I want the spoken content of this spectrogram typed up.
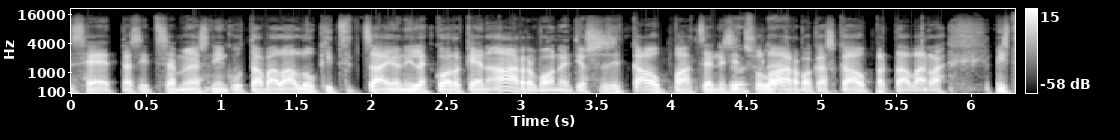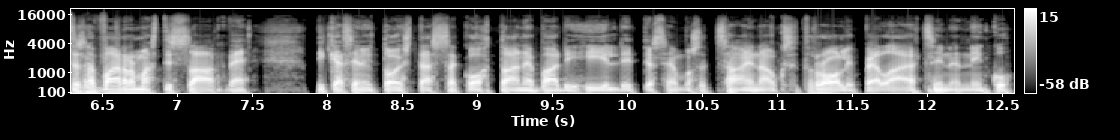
se, että sit sä myös niinku tavallaan lukitset Zionille korkean arvon, että jos sä sitten kauppaat sen, niin sitten sulla on arvokas kauppatavara, mistä sä varmasti saat ne, mikä se nyt olisi tässä kohtaa, ne body healdit ja semmoiset sainaukset, roolipelaajat sinne niinku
